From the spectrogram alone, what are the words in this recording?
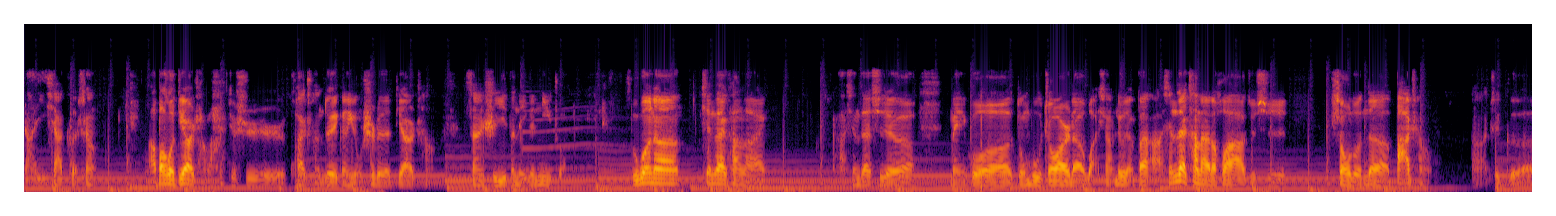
啊一下可上啊，包括第二场了，就是快船队跟勇士队的第二场三十一分的一个逆转。不过呢，现在看来。啊，现在是这个美国东部周二的晚上六点半啊。现在看来的话，就是首轮的八场啊，这个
